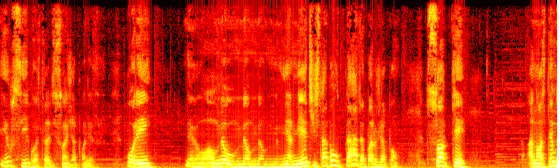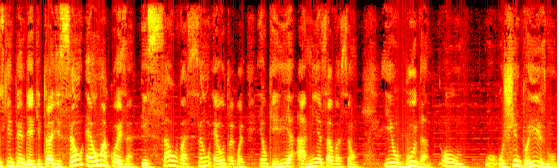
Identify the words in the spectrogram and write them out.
Eu sigo as tradições japonesas, porém, né, o meu, meu, meu, minha mente está voltada para o Japão. Só que nós temos que entender que tradição é uma coisa e salvação é outra coisa. Eu queria a minha salvação. E o Buda, ou o shintoísmo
